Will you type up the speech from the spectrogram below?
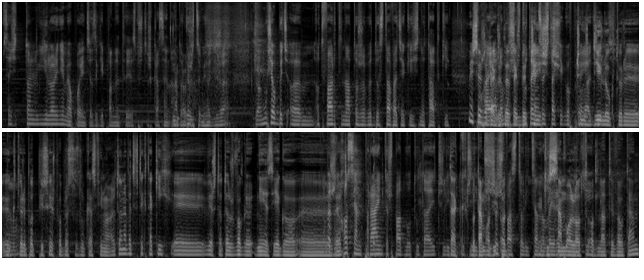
W sensie Tony Gilroy nie miał pojęcia, z jakiej planety jest przecież Cassian Andor. Wiesz o co mi chodzi, że, że on musiał być em, otwarty na to, żeby dostawać jakieś notatki. Myślę, Słuchaj, że tak, że to jest jakby część, część dealu, który, No. który podpisujesz po prostu z Lucasfilmem, ale to nawet w tych takich, yy, wiesz, to, to już w ogóle nie jest jego yy, Wiesz, rzecz. Hosjan Prime też padło tutaj, czyli, Tak, czyli bo tam od- od- stolica Jakiś Nowej samolot Republiki. odlatywał tam,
